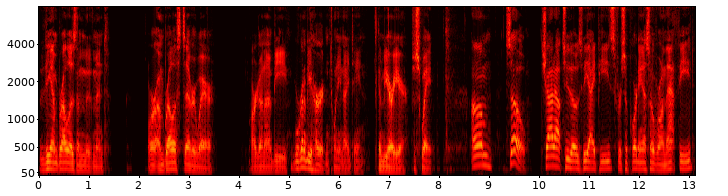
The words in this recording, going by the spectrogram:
the umbrellism movement or umbrellists everywhere are gonna be we're gonna be heard in 2019. It's gonna be our year. Just wait. Um. So shout out to those VIPs for supporting us over on that feed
